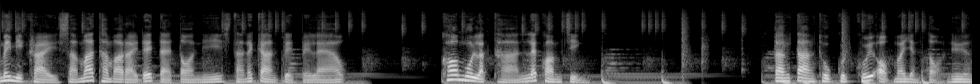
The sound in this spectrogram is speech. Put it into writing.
ไม่มีใครสามารถทำอะไรได้แต่ตอนนี้สถานการณ์เปลี่ยนไปแล้ว ข้อมูลหลักฐานและความจริง ต่างๆ ถูกขุดคุยออกมาอย่างต่อเนื่อง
